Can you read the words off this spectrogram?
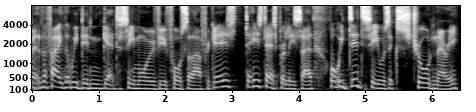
but the fact that we didn't get to see more of you for South Africa is, is desperately sad. What we did see was extraordinary.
